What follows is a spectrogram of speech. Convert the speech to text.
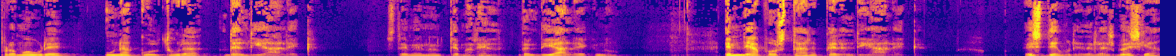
promoure una cultura del diàleg. estem en el tema del, del diàleg, no? Hem d'apostar per el diàleg. És deure de l'Església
